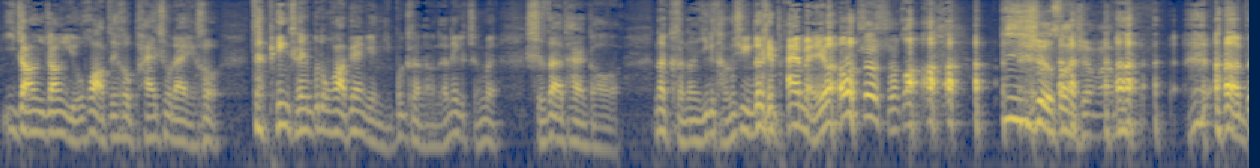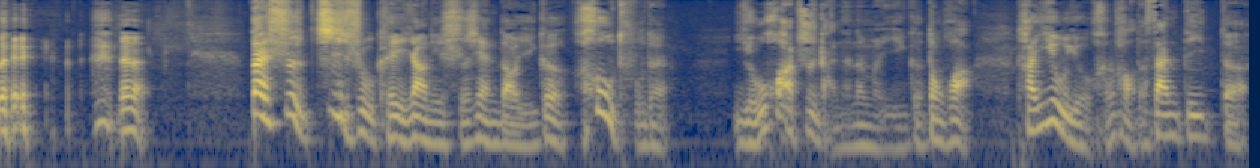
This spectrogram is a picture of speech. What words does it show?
一张一张油画最后拍出来以后，再拼成一部动画片给你，不可能的，那个成本实在太高了。那可能一个腾讯都给拍没了。我说实话，逼这算什么啊？对，真的。但是技术可以让你实现到一个厚涂的油画质感的那么一个动画，它又有很好的三 D 的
